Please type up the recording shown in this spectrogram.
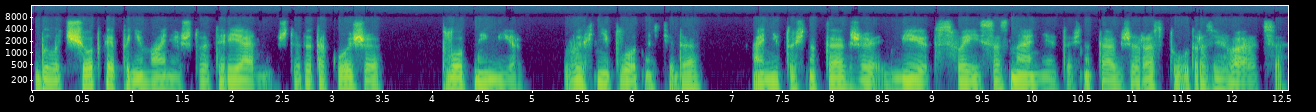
было четкое понимание, что это реально, что это такой же плотный мир в их плотности, да, они точно так же имеют свои сознания, точно так же растут, развиваются,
